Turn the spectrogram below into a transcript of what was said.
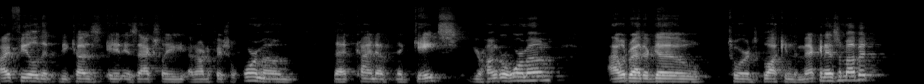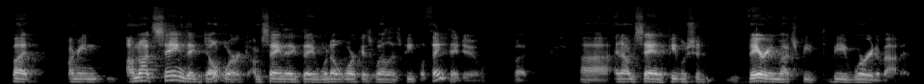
I feel that because it is actually an artificial hormone that kind of negates your hunger hormone. I would rather go towards blocking the mechanism of it. But I mean, I'm not saying they don't work. I'm saying that they don't work as well as people think they do. But uh, and I'm saying that people should very much be be worried about it.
